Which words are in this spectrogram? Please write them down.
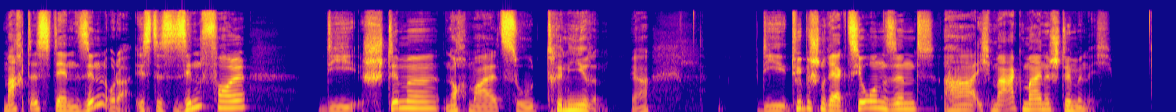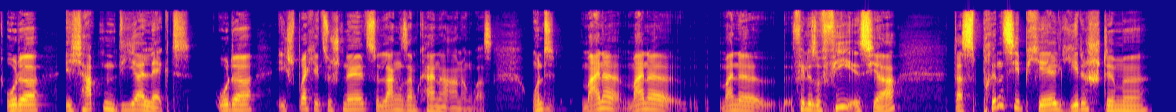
macht es denn Sinn oder ist es sinnvoll, die Stimme nochmal zu trainieren? Ja, die typischen Reaktionen sind, ah, ich mag meine Stimme nicht. Oder ich habe einen Dialekt. Oder ich spreche zu schnell, zu langsam, keine Ahnung was. Und meine, meine, meine Philosophie ist ja, dass prinzipiell jede Stimme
